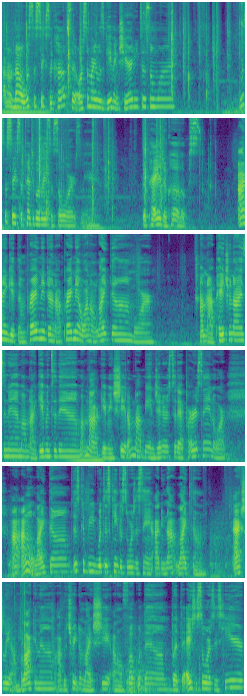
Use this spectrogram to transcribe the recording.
I don't know. What's the Six of Cups? Or somebody was giving charity to someone? What's the Six of Pentacles, Ace of Swords, man? The Page of Cups. I didn't get them pregnant. They're not pregnant or I don't like them or I'm not patronizing them. I'm not giving to them. I'm not giving shit. I'm not being generous to that person or I, I don't like them. This could be what this King of Swords is saying. I do not like them. Actually, I'm blocking them. I be treating them like shit. I don't fuck with them. But the Ace of Swords is here.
